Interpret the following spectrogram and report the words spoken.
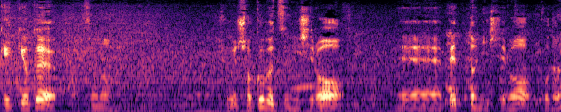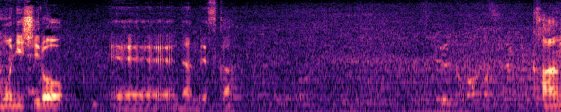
結局その植物にしろ、えーペットにしろ子供にしろ、えー、何ですか？観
